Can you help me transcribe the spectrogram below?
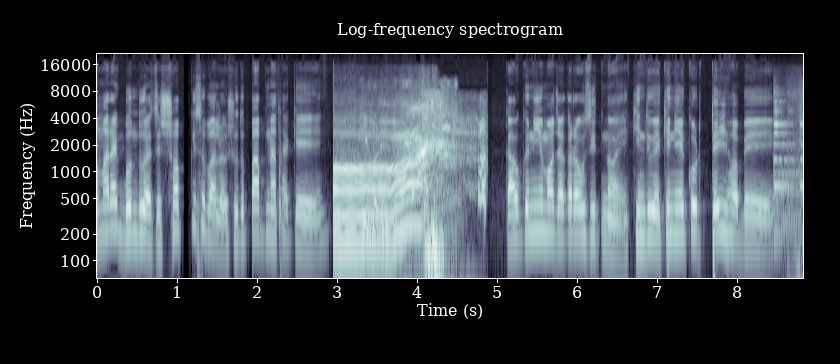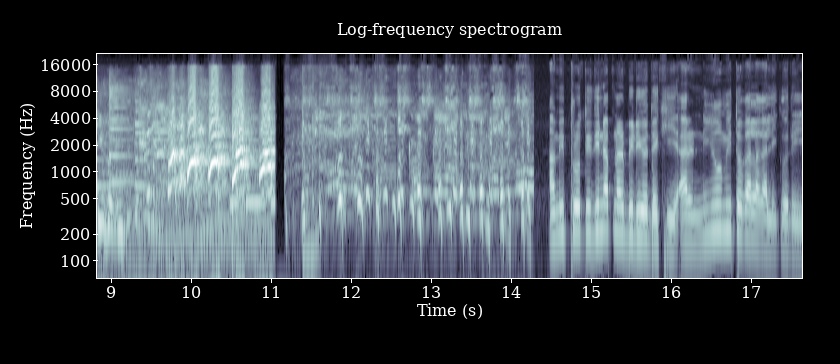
আমার এক বন্ধু আছে, সবকিছু ভালো, শুধু পাবনা থাকে। কাউকে নিয়ে মজা করা উচিত নয়, কিন্তু একে নিয়ে করতেই হবে। আমি প্রতিদিন আপনার ভিডিও দেখি আর নিয়মিত গালাগালি করি।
